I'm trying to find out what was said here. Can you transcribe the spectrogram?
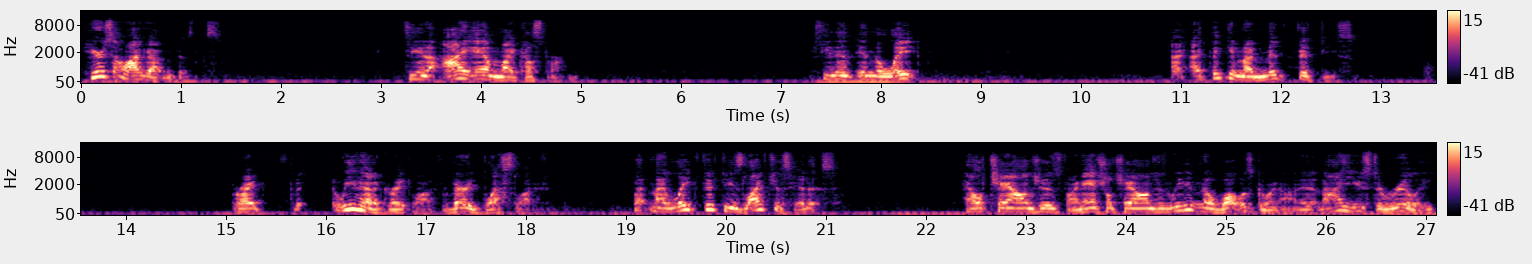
Here's how I got in business. See, I am my customer. See, in, in the late, I, I think in my mid 50s, right? We've had a great life, a very blessed life. But in my late 50s, life just hit us. Health challenges, financial challenges. We didn't know what was going on. And I used to really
